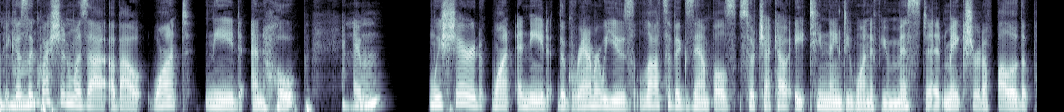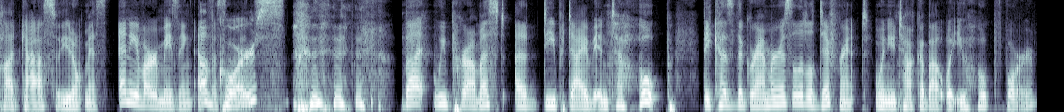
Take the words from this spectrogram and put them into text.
because Mm-hmm. the question was uh, about want, need, and hope. Mm-hmm. And we shared want and need. The grammar we use, lots of examples. So check out 1891 if you missed it. Make sure to follow the podcast so you don't miss any of our amazing episodes. of course. But we promised a deep dive into hope because the grammar is a little different when you talk about what you hope for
